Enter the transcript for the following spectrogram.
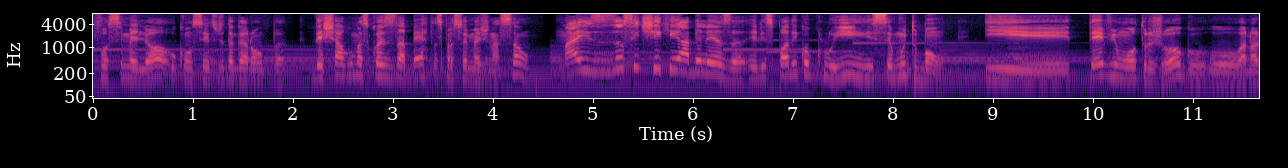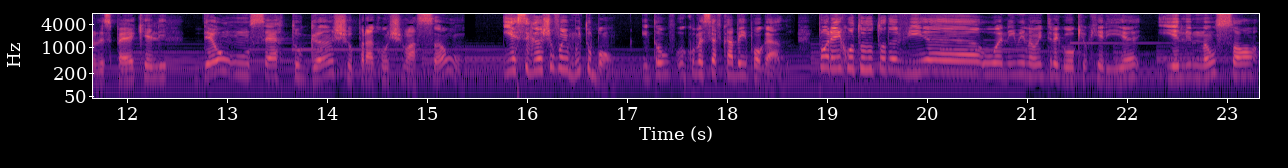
fosse melhor o conceito de Danganronpa deixar algumas coisas abertas para sua imaginação, mas eu senti que ah beleza, eles podem concluir e ser muito bom. E teve um outro jogo, o Another Spec, ele deu um certo gancho pra continuação, e esse gancho foi muito bom. Então eu comecei a ficar bem empolgado. Porém, contudo, todavia, o anime não entregou o que eu queria, e ele não só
